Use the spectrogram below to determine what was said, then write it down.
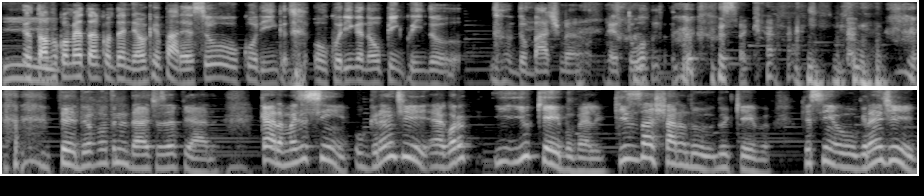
E... Eu tava comentando com o Daniel que parece o Coringa. O Coringa não, o pinguim do, do Batman Retorno. Sacanagem. Perdeu a oportunidade de fazer piada. Cara, mas assim, o grande. É, agora. E, e, o Cable, velho? O que vocês acharam do, do Cable? Porque assim, o grande.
